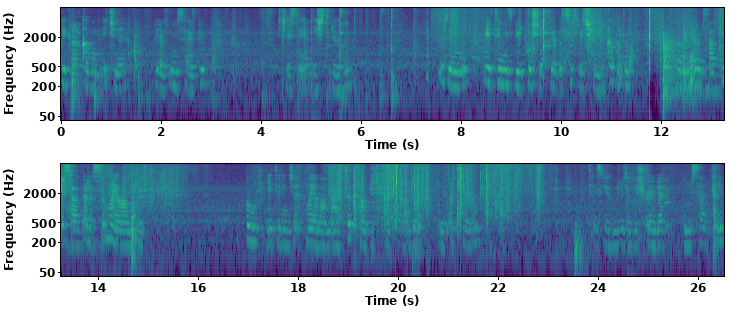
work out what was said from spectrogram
Tekrar kabımın içine biraz un serpip içerisine yerleştiriyorum. Üzerine bir temiz bir poşet ya da streç filmle kapatın. Kalan yarım saat, bir saat arası mayalandırıyorum. Hamur yeterince mayalandı artık. Tam iki kat oldu. Hemen açıyorum. Tezgahımın üzerine şöyle unu serpeyim.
